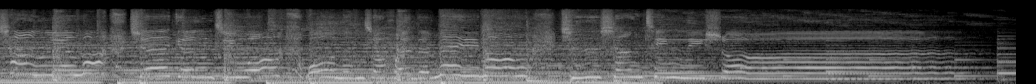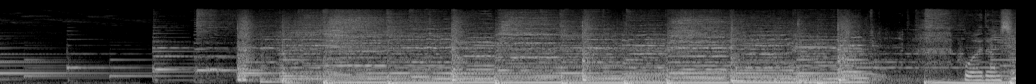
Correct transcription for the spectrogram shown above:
常联络却更紧握我们交换的美梦只想听你说我懂星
